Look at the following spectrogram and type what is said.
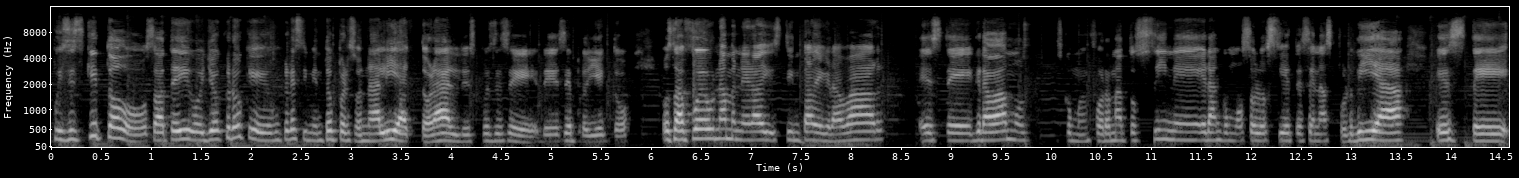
pues es que todo, o sea, te digo, yo creo que un crecimiento personal y actoral después de ese, de ese proyecto. O sea, fue una manera distinta de grabar, este, grabamos como en formato cine, eran como solo siete escenas por día, este,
